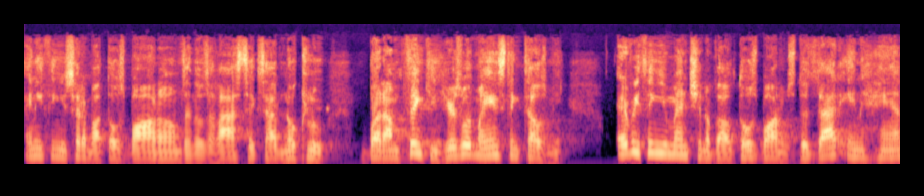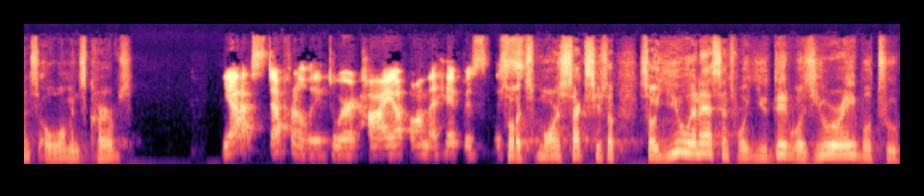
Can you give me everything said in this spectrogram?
anything you said about those bottoms and those elastics. I have no clue. But I'm thinking, here's what my instinct tells me. Everything you mentioned about those bottoms, does that enhance a woman's curves? Yes, definitely. To wear it high up on the hip is, is, so it's more sexy. So so you in essence what you did was you were able to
